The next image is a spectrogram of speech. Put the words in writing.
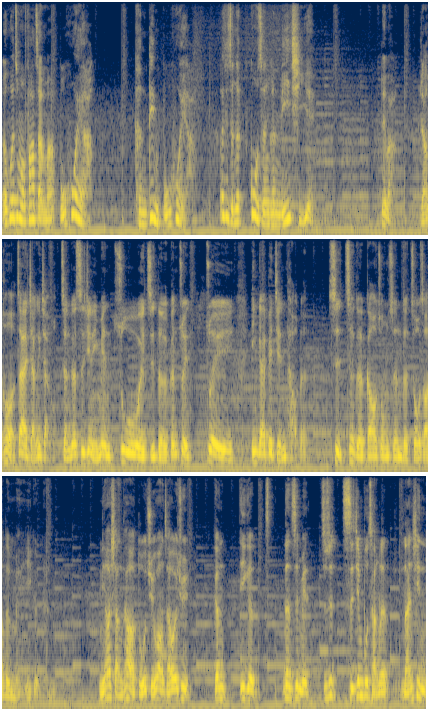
而会这么发展吗？不会啊，肯定不会啊。而且整个过程很离奇耶，对吧？然后再来讲一讲哦，整个事件里面最值得跟最最应该被检讨的是这个高中生的周遭的每一个人。你要想他有多绝望才会去跟一个。认识没，就是时间不长的男性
